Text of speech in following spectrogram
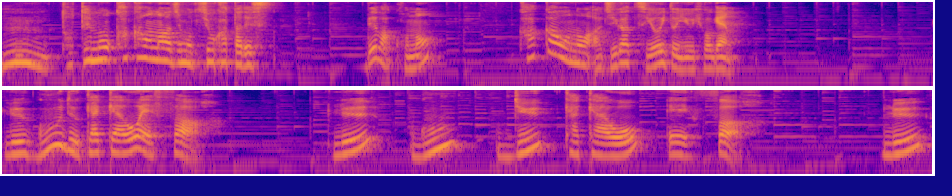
うん、とてもカカオの味も強かったです。ではこのカカオの味が強いという表現。Le goût du cacao est fort. Le goût du cacao est fort. Le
